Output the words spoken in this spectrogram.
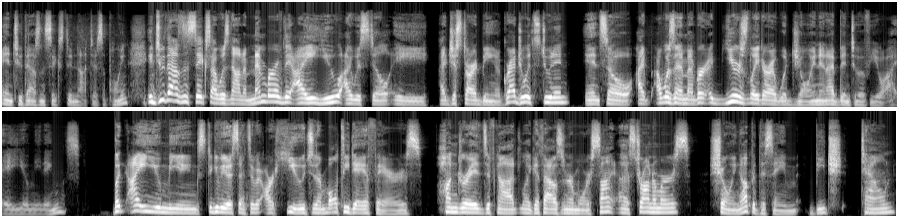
And 2006 did not disappoint. In 2006, I was not a member of the IAU. I was still a, I just started being a graduate student. And so I, I wasn't a member. Years later, I would join, and I've been to a few IAU meetings. But IAU meetings, to give you a sense of it, are huge. They're multi day affairs hundreds, if not like a thousand or more sci- astronomers showing up at the same beach town.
